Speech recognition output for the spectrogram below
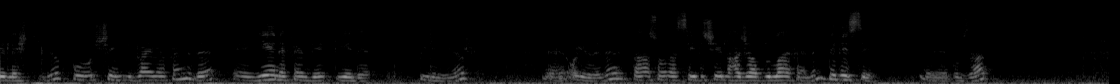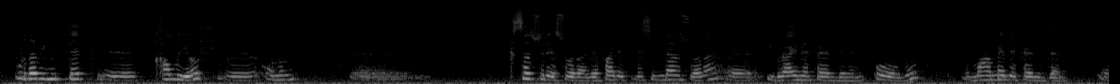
yerleştiriliyor. Bu Şeyh İbrahim Efendi de e, Yeğen Efendi diye de biliniyor. E, o yörede. Daha sonra Seydişehirli Hacı Abdullah Efendi'nin dedesi e, bu zat. Burada bir müddet e, kalıyor. E, onun e, kısa süre sonra vefat etmesinden sonra e, İbrahim Efendi'nin oğlu e, Muhammed Efendi'den e,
